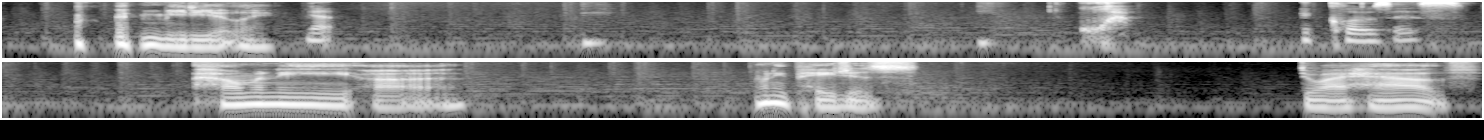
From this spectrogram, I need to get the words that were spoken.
immediately. Whap! It closes. How many uh how many pages do I have?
